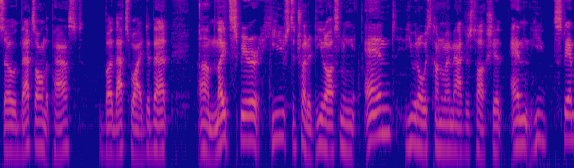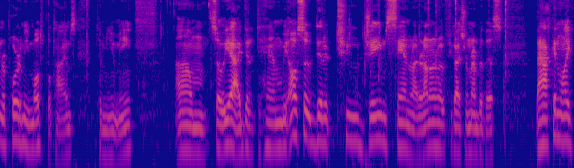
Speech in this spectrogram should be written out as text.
So that's all in the past. But that's why I did that. Um, Night Spear, he used to try to DDoS me, and he would always come to my matches, talk shit, and he spam reported me multiple times to mute me. Um, so yeah, I did it to him. We also did it to James Sandrider. I don't know if you guys remember this back in like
